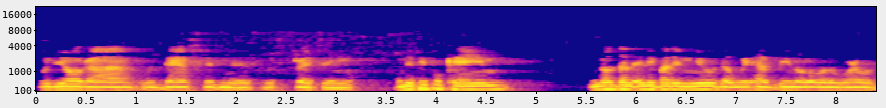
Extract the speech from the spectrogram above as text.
with yoga, with dance fitness, with stretching, and the people came, not that anybody knew that we had been all over the world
